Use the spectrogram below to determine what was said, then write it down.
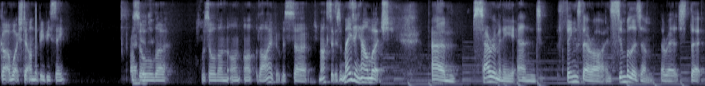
Got I watched it on the BBC. It was all uh, was all on, on, on live. It was, uh, it was massive. It's amazing how much um, ceremony and things there are and symbolism there is that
